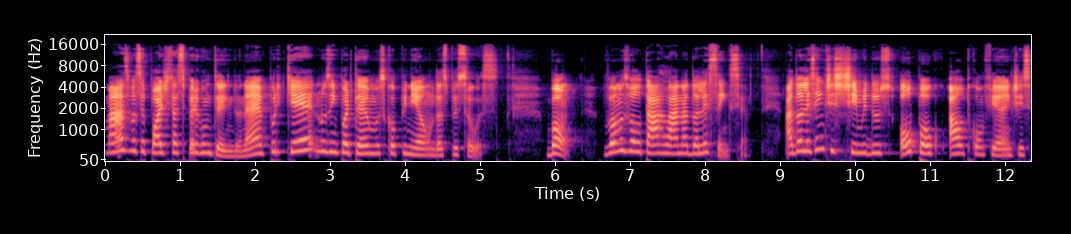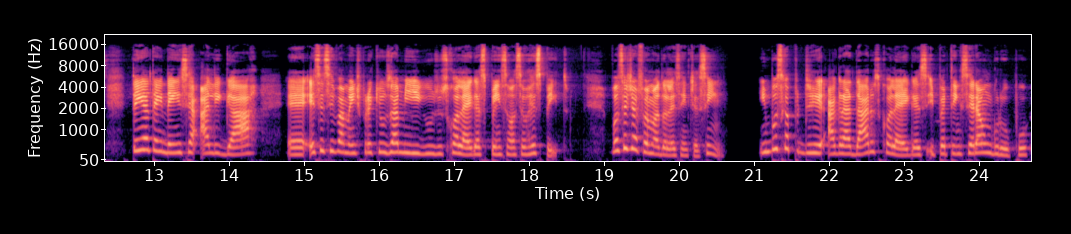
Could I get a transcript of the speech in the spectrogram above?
Mas você pode estar se perguntando, né? Por que nos importamos com a opinião das pessoas? Bom, vamos voltar lá na adolescência. Adolescentes tímidos ou pouco autoconfiantes têm a tendência a ligar é, excessivamente para que os amigos, os colegas pensam a seu respeito. Você já foi uma adolescente assim? Em busca de agradar os colegas e pertencer a um grupo,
